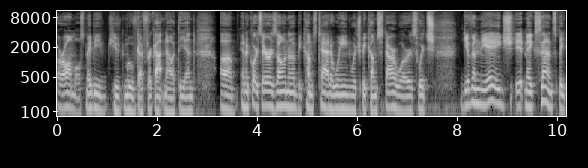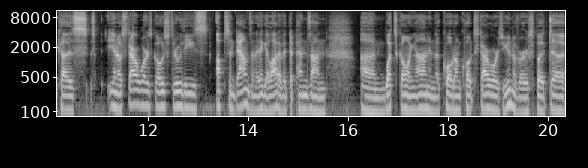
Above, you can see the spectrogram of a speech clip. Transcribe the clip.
or almost maybe you've moved. I forgot now at the end. Um, and of course, Arizona becomes Tatooine, which becomes Star Wars. Which, given the age, it makes sense because you know Star Wars goes through these ups and downs, and I think a lot of it depends on on what's going on in the quote unquote Star Wars universe. But uh,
